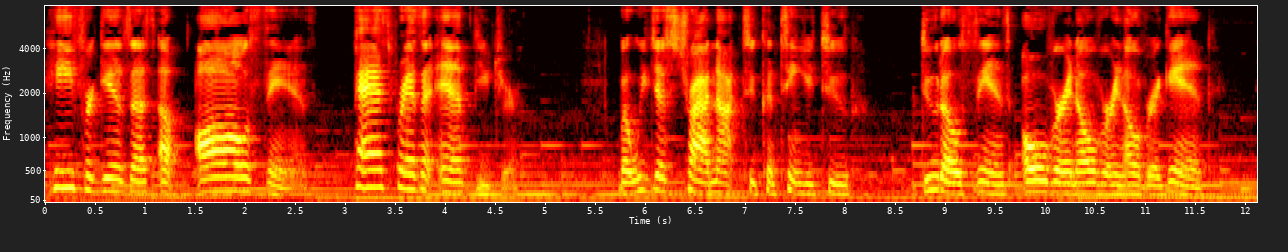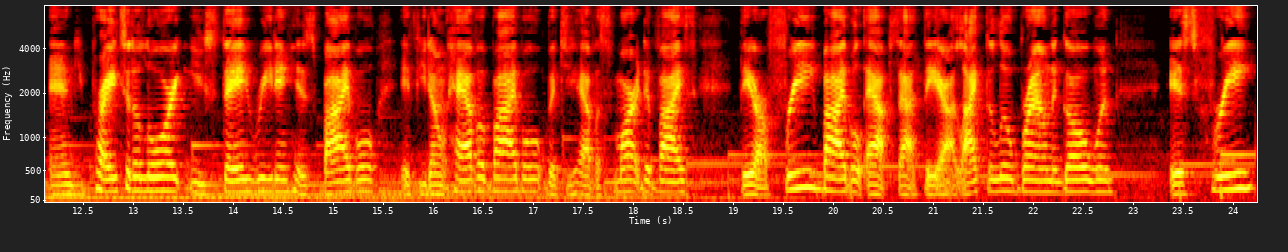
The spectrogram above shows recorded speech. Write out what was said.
He forgives us of all sins, past, present, and future. But we just try not to continue to do those sins over and over and over again. And you pray to the Lord, you stay reading His Bible. If you don't have a Bible, but you have a smart device, there are free Bible apps out there. I like the little brown and gold one. It's free.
